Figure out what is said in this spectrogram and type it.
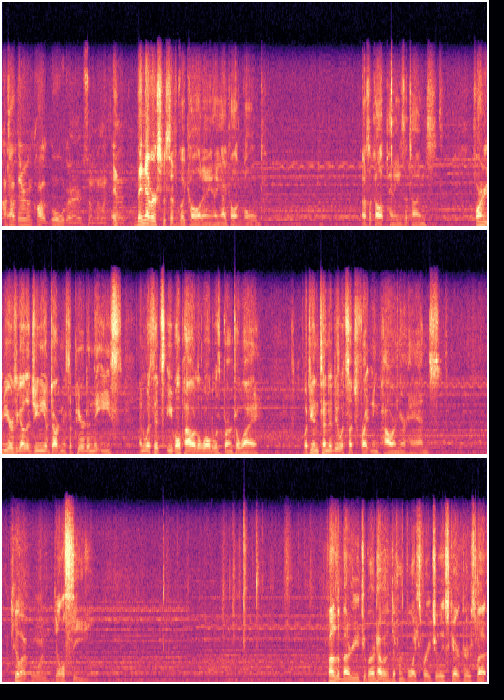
I Yeah. thought they were gonna call it gold or something like It, that. they never specifically call it anything. I call it gold. I also call it pennies at times. 400 years ago, the Genie of Darkness appeared in the east, and with its evil power, the world was burnt away. What do you intend to do with such frightening power in your hands? Kill everyone. You'll see. If I was a better YouTuber, I'd have a different voice for each of these characters, but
